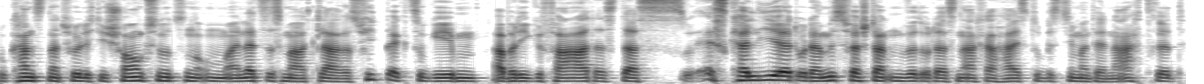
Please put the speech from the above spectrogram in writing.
Du kannst natürlich die Chance nutzen, um ein letztes Mal klares Feedback zu geben, aber die Gefahr, dass das eskaliert oder missverstanden wird oder es nachher heißt, du bist jemand, der nachtritt,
